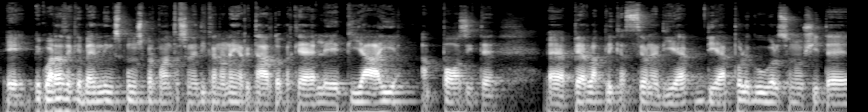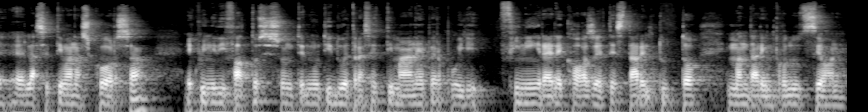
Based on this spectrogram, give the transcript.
E, e guardate che Bending Spoons per quanto se ne dica non è in ritardo perché le API apposite eh, per l'applicazione di, di, Apple e Google sono uscite eh, la settimana scorsa e quindi di fatto si sono tenuti due o tre settimane per poi finire le cose, testare il tutto e mandare in produzione.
